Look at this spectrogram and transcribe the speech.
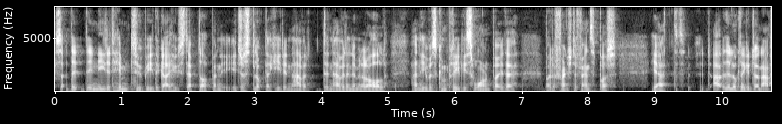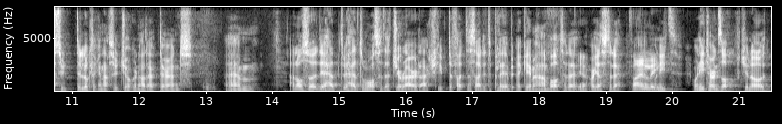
So they, they needed him to be the guy who stepped up, and it, it just looked like he didn't have it, didn't have it in him at all, and he was completely swarmed by the by the French defense. But yeah, uh, they looked like an absolute, they looked like an absolute juggernaut out there, and um, And also, it helped, helped him also that Gerard actually defi- decided to play a, a game of handball today Yeah. or yesterday. Finally. Um, when, he, when he turns up, you know,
